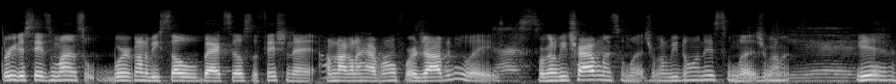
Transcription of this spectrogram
three to six months, we're gonna be so back self sufficient that I'm not gonna have room for a job anyways. That's- We're gonna be traveling too much. We're gonna be doing this too much. We're gonna Yeah. yeah.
